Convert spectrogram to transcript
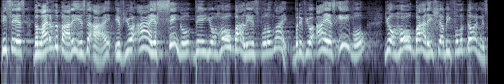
He says, the light of the body is the eye. If your eye is single, then your whole body is full of light. But if your eye is evil, your whole body shall be full of darkness.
